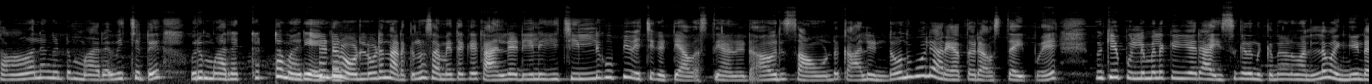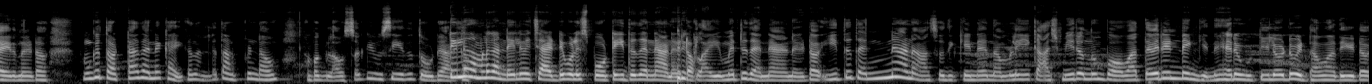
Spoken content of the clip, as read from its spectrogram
കാലം കാലങ്ങോട്ട് മരവിച്ചിട്ട് ഒരു മരക്കട്ട മാതിരിയായിട്ട് റോഡിലൂടെ നടക്കുന്ന സമയത്തൊക്കെ കാലിന്റെ അടിയിൽ ഈ ചില്ലുകുപ്പി വെച്ച് കെട്ടിയ അവസ്ഥയാണ് കേട്ടോ. ആ ഒരു സൗണ്ട് കാലുണ്ടോ എന്ന് പോലും അറിയാത്ത ഒരു അവസ്ഥ ആയിപ്പോയേ നോക്കിയാൽ പുല്ലുമലൊക്കെ ഈ ഒരു ഐസ് ഇങ്ങനെ നിൽക്കുന്നത് കാണാൻ നല്ല ഭംഗിയുണ്ടായിരുന്നു കേട്ടോ. നമുക്ക് തൊട്ടാൽ തന്നെ കൈക്ക് നല്ല തണുപ്പുണ്ടാവും. അപ്പോൾ ഗ്ലൗസ് ഒക്കെ യൂസ് ചെയ്ത് തൊടുക നമ്മൾ കണ്ടതിൽ വെച്ച് അടിപൊളി സ്പോട്ട് ഇത് തന്നെയാണ് കേട്ടോ. ക്ലൈമറ്റ് തന്നെയാണ് കേട്ടോ. ഇത് തന്നെയാണ് ആസ്വദിക്കേണ്ടത്. നമ്മൾ ഈ കാശ്മീരൊന്നും പോവാത്തവരുണ്ടെങ്കിൽ നേരെ ഊട്ടിയിലോട്ട് വിട്ടാൽ മതി കേട്ടോ.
